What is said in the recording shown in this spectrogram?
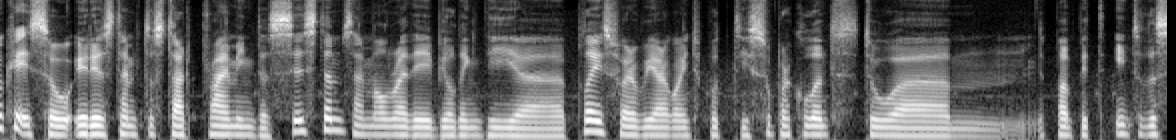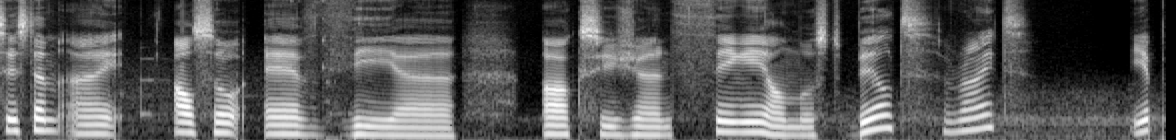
Okay, so it is time to start priming the systems. I'm already building the uh, place where we are going to put the supercoolant to um, pump it into the system. I also have the uh, oxygen thingy almost built, right? Yep.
